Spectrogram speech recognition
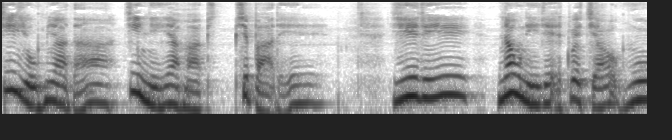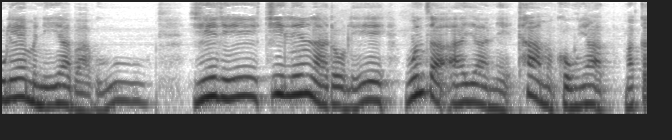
ကြည်ယုံမျှတာကြည်နေရမှာဖြစ်ပါတယ်ရေဒီနောက်နေတဲ့အတွက်ကြောင့်ငိုလဲမနေရပါဘူးရေဒီကြည်လင်းလာတော့လေဝန်းသာအားရနဲ့ထမခုံရမက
